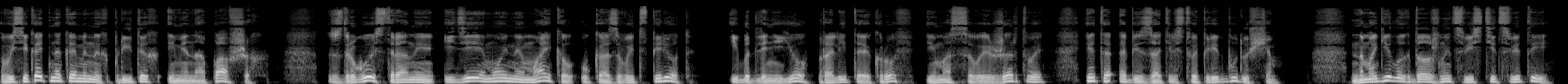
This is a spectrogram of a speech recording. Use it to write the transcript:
высекать на каменных плитах имена павших. С другой стороны, идея Мойны Майкл указывает вперед, ибо для нее пролитая кровь и массовые жертвы — это обязательство перед будущим. На могилах должны цвести цветы,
